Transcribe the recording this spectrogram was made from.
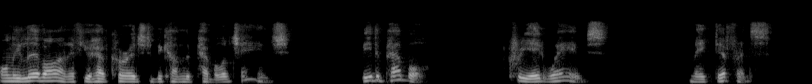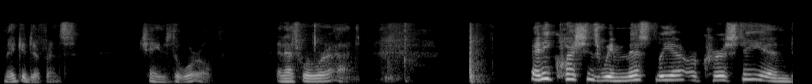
only live on if you have courage to become the pebble of change. Be the pebble, create waves, make difference, make a difference, change the world. And that's where we're at. Any questions we missed, Leah or Kirsty? And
